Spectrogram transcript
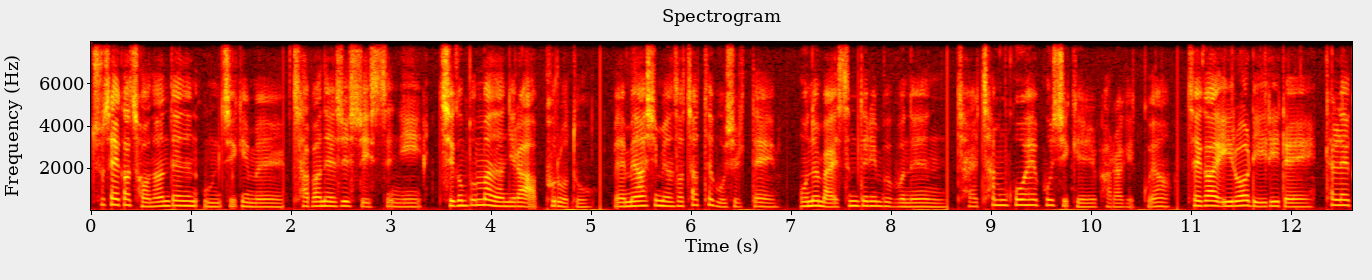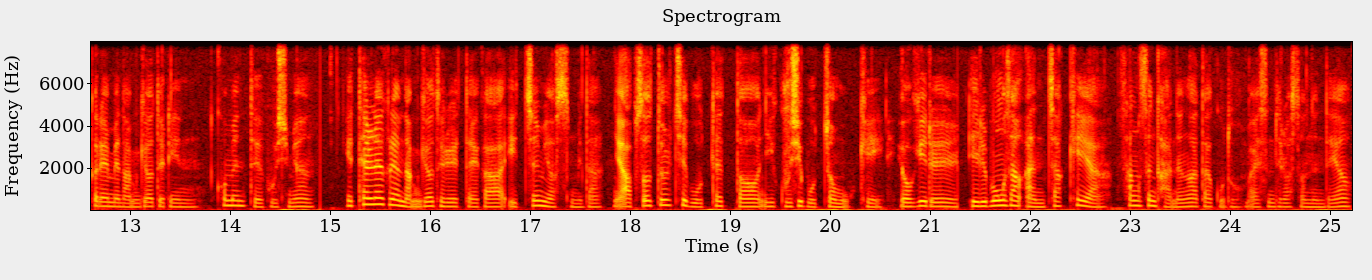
추세가 전환되는 움직임을 잡아내실 수 있으니 지금뿐만 아니라 앞으로도 매매하시면서 차트 보실 때 오늘 말씀드린 부분은 잘 참고해 보시길 바라겠고요. 제가 1월 1일에 텔레그램에 남겨드린 코멘트 보시면 이 텔레그램 남겨드릴 때가 이쯤이었습니다. 이 앞서 뚫지 못했던 이 95.5K 여기를 일봉상 안착해야 상승 가능하다고도 말씀드렸었는데요.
